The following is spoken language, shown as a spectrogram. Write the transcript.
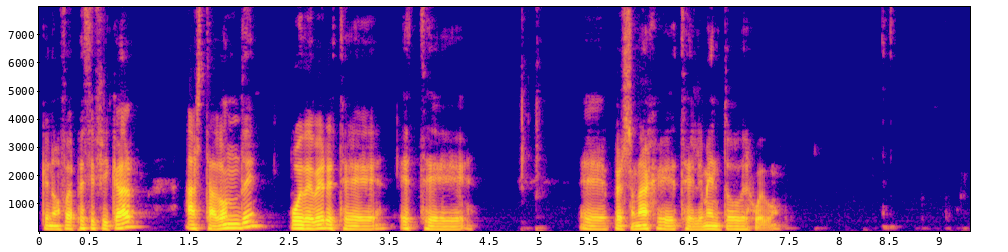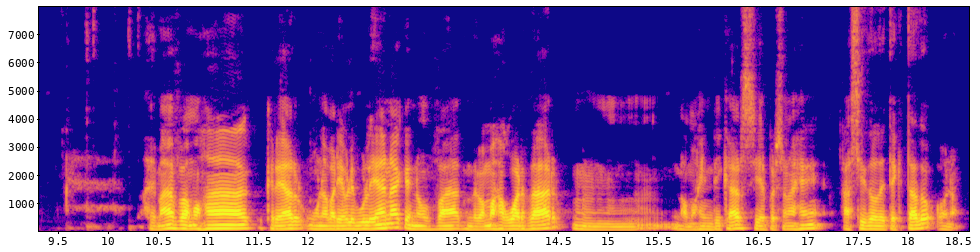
que nos va a especificar hasta dónde puede ver este, este eh, personaje, este elemento del juego. Además, vamos a crear una variable booleana que nos va, donde vamos a guardar, mm, vamos a indicar si el personaje ha sido detectado o no.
